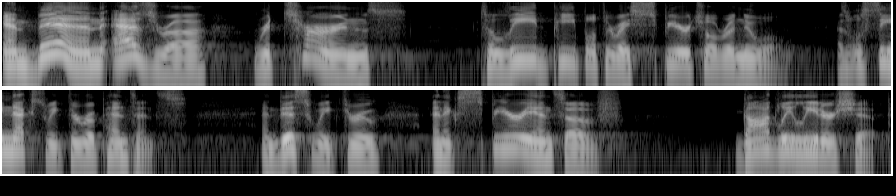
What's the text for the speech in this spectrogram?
And then Ezra returns to lead people through a spiritual renewal, as we'll see next week through repentance, and this week through an experience of godly leadership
